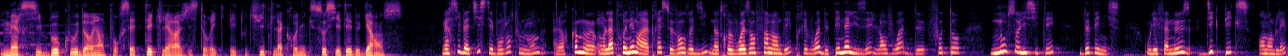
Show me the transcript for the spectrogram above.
Merci beaucoup Dorian pour cet éclairage historique et tout de suite la chronique Société de Garance. Merci Baptiste et bonjour tout le monde. Alors comme euh, on l'apprenait dans la presse ce vendredi, notre voisin finlandais prévoit de pénaliser l'envoi de photos non sollicitées de pénis, ou les fameuses dick pics en anglais.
